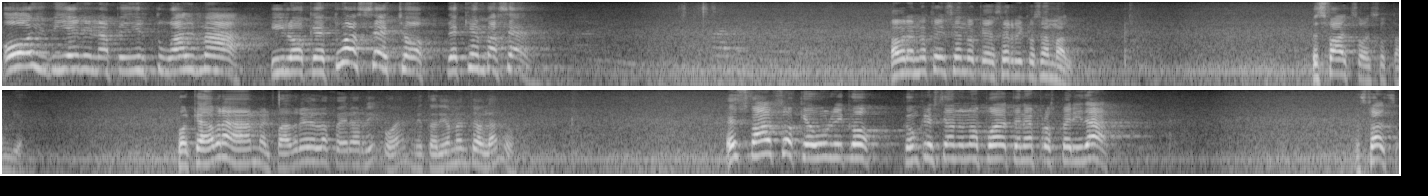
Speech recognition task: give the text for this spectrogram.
hoy vienen a pedir tu alma y lo que tú has hecho, ¿de quién va a ser? Ahora no estoy diciendo que ser rico sea mal. Es falso eso también. Porque Abraham, el padre de la fe, era rico, ¿eh? hablando. Es falso que un rico, que un cristiano no puede tener prosperidad. Es falso.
